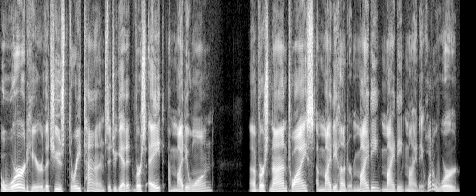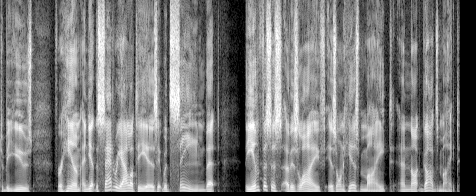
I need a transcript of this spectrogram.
a word here that's used three times. Did you get it? Verse 8, a mighty one. Uh, verse 9, twice, a mighty hunter. Mighty, mighty, mighty. What a word to be used for him. And yet, the sad reality is, it would seem that the emphasis of his life is on his might and not God's might.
